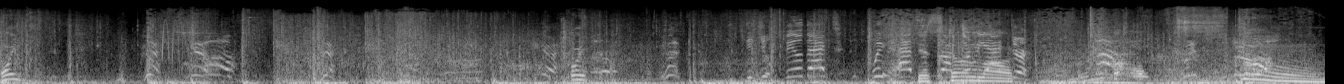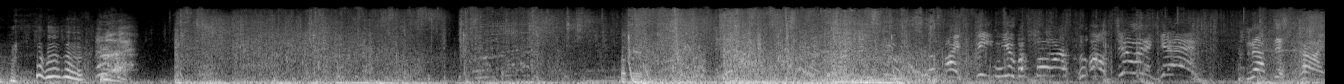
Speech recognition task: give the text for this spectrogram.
Point. Point. Did you feel that? We have to Yes, stop the log. reactor. Boom. okay. I've beaten you before! I'll do it again! Not this time.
